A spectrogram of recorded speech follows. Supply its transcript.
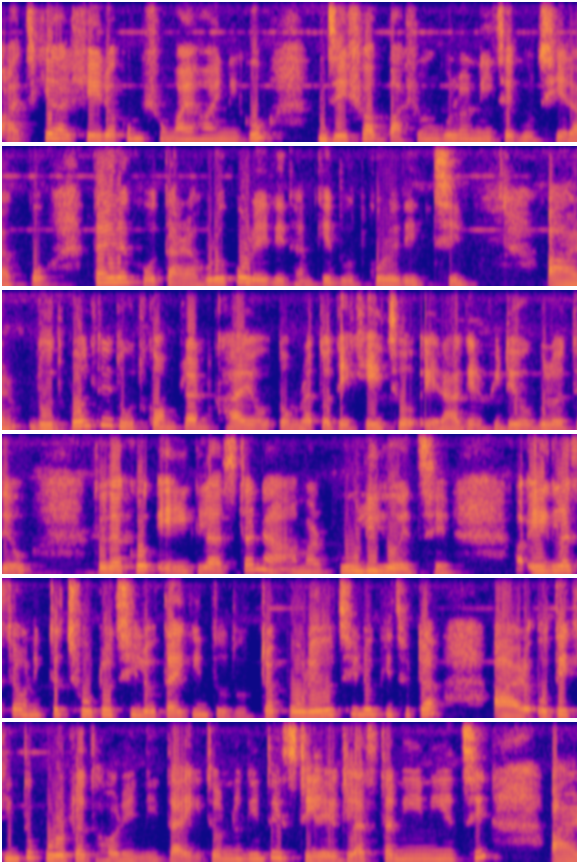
আজকে আর সেই রকম সময় হয়নি গো যেসব বাসনগুলো নিচে গুছিয়ে রাখব। তাই দেখো, তাড়াহুড়ো করে রিধানকে দুধ করে দিচ্ছি। আর দুধ বলতে দুধ কমপ্লান খায়ও, তোমরা তো দেখেইছো এর আগের ভিডিওগুলোতেও। তো দেখো, এই গ্লাসটা না আমার ভুলই হয়েছে। এই গ্লাসটা অনেকটা ছোট ছিল, তাই কিন্তু দুধটা পড়েও ছিল কিছুটা, আর ওতে কিন্তু পুরোটা ধরেনি। তাই জন্য কিন্তু স্টিলের গ্লাসটা নিয়ে নিয়েছি, আর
